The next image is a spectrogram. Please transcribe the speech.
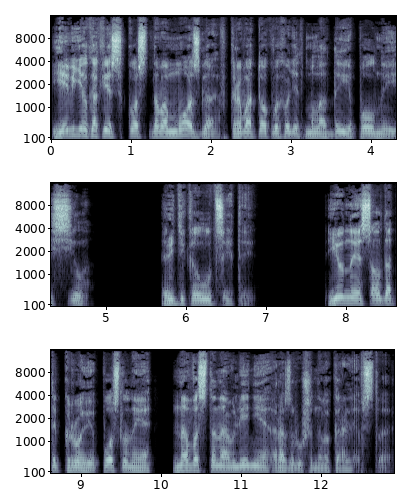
я видел, как из костного мозга в кровоток выходят молодые, полные сил ретикулоциты. Юные солдаты крови, посланные на восстановление разрушенного королевства.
